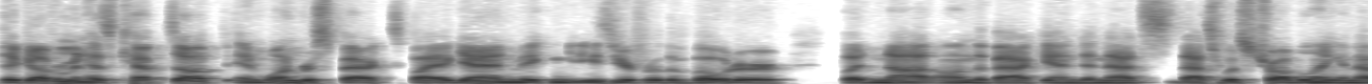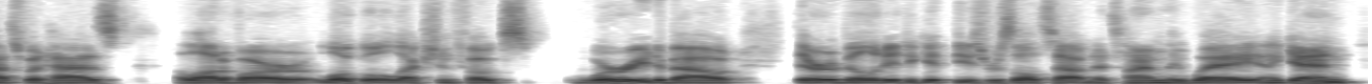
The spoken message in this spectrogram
The government has kept up in one respect by again making it easier for the voter, but not on the back end. And that's that's what's troubling, and that's what has a lot of our local election folks worried about their ability to get these results out in a timely way. And again,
